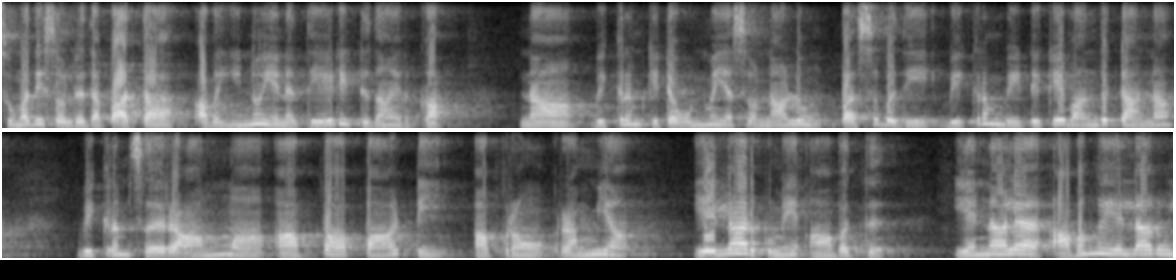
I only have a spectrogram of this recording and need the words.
சுமதி சொல்றத பார்த்தா அவன் இன்னும் என்னை தேடிட்டு தான் இருக்கான் நான் விக்ரம் கிட்ட உண்மையை சொன்னாலும் பசுபதி விக்ரம் வீட்டுக்கே வந்துட்டான்னா விக்ரம் சார் அம்மா அப்பா பாட்டி அப்புறம் ரம்யா எல்லாருக்குமே ஆபத்து. என்னால் அவங்க எல்லாரும்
